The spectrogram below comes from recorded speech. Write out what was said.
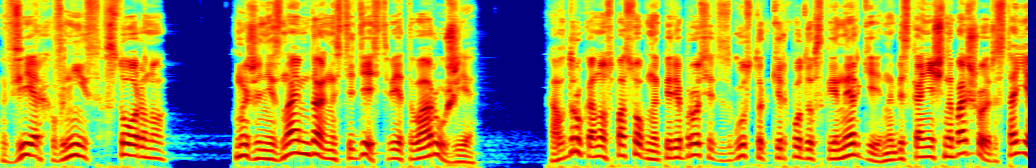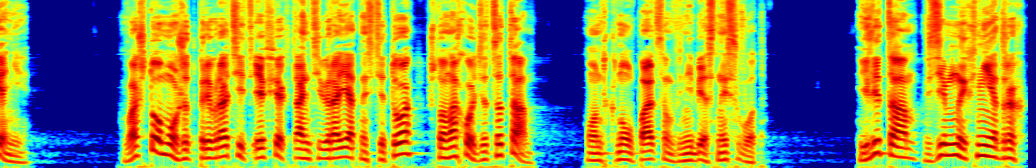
Вверх, вниз, в сторону. Мы же не знаем дальности действия этого оружия. А вдруг оно способно перебросить сгусток кирквудовской энергии на бесконечно большое расстояние? Во что может превратить эффект антивероятности то, что находится там?» Он ткнул пальцем в небесный свод. «Или там, в земных недрах.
